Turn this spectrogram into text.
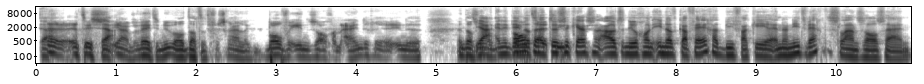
Ja. Eh, het is, Ja. ja. we weten nu al dat het waarschijnlijk bovenin zal gaan eindigen. In de, en dat Ja, en ik denk dat zij altijd tussen kerst en oud en nieuw gewoon in dat café gaat bivakeren en er niet weg te slaan zal zijn.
